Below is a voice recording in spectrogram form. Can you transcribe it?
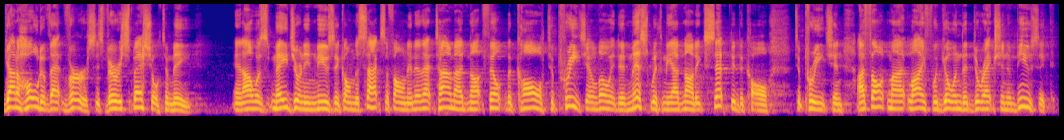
got a hold of that verse. It's very special to me. And I was majoring in music on the saxophone, and at that time I'd not felt the call to preach, although it had messed with me. I'd not accepted the call to preach, and I thought my life would go in the direction of music.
